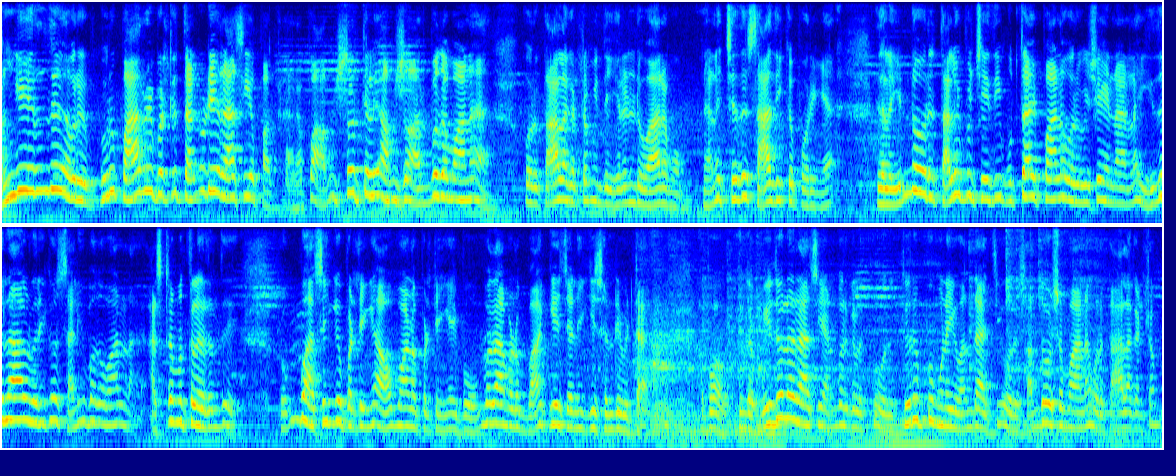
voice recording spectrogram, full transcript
அங்கே இருந்து அவர் குரு பார்வை பெற்று தன்னுடைய ராசியை பார்க்குறார். அப்போ அம்சத்திலே அம்சம் அற்புதமான ஒரு காலகட்டம் இந்த இரண்டு வாரமும். நினச்சதை சாதிக்க போகிறீங்க இதில் இன்னொரு தலைப்புச் செய்தி முத்தாய்ப்பான ஒரு விஷயம் என்னன்னா இது நாள் வரைக்கும் சனி பகவான் அஷ்டமத்தில் இருந்து ரொம்ப அசிங்கப்பட்டீங்க அவமானப்பட்டீங்க. இப்போ ஒன்பதாம் இடம் பாக்கிய சனிக்கு சென்று விட்டார். அப்போது இந்த மிதுன ராசி அன்பர்களுக்கு ஒரு திருப்பு முனை வந்தாச்சு. ஒரு சந்தோஷமான ஒரு காலகட்டம்.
